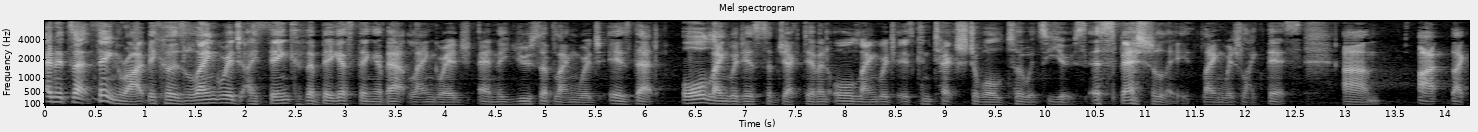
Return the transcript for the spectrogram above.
And it's that thing, right? Because language, I think the biggest thing about language and the use of language is that all language is subjective and all language is contextual to its use, especially language like this. Um, I like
